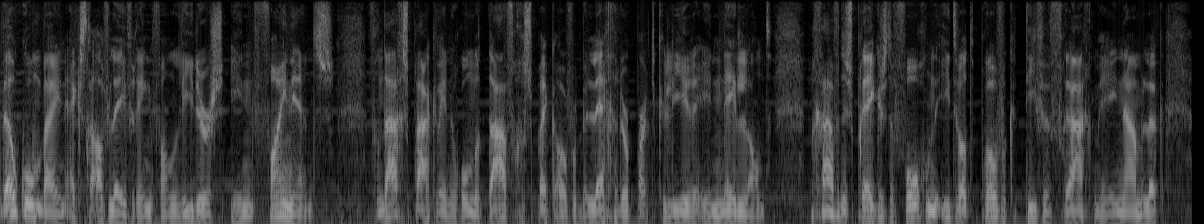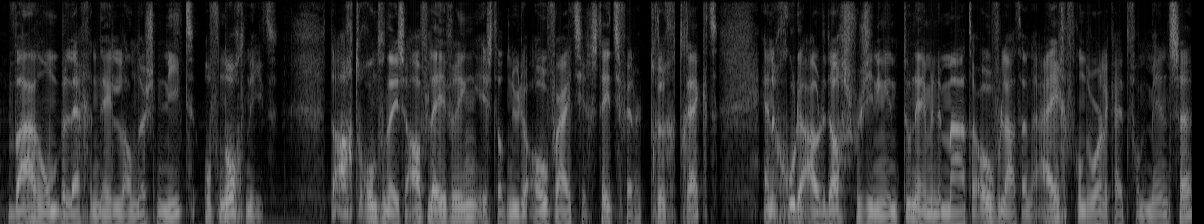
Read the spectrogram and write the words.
Welkom bij een extra aflevering van Leaders in Finance. Vandaag spraken we in een ronde tafelgesprek over beleggen door particulieren in Nederland. We gaven de sprekers de volgende iets wat provocatieve vraag mee, namelijk waarom beleggen Nederlanders niet of nog niet? De achtergrond van deze aflevering is dat nu de overheid zich steeds verder terugtrekt en een goede ouderdagsvoorziening in toenemende mate overlaat aan de eigen verantwoordelijkheid van mensen,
